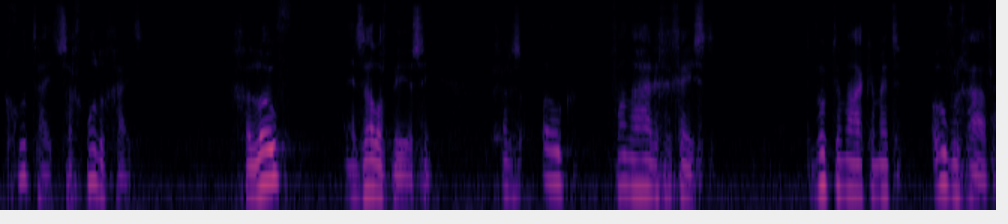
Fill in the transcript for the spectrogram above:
goedheid, zachtmoedigheid, geloof en zelfbeheersing. Dat is ook van de Heilige Geest. Heeft ook te maken met overgave.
